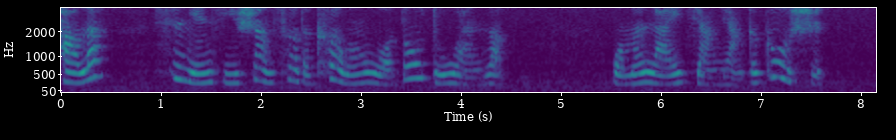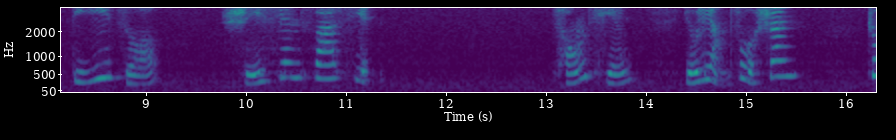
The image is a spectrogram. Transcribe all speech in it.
好了，四年级上册的课文我都读完了。我们来讲两个故事。第一则，谁先发现？从前有两座山，中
